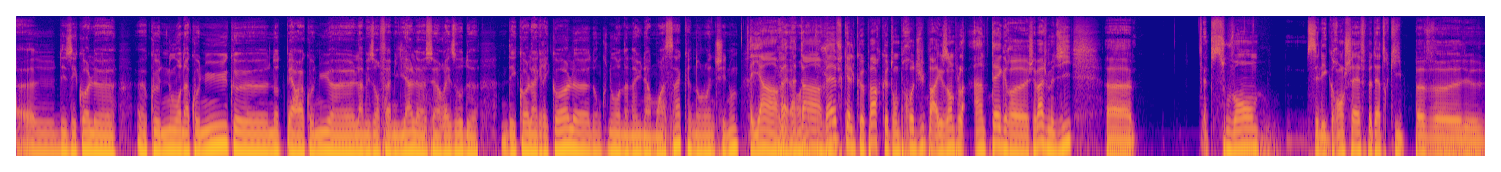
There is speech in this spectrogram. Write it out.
euh, des écoles euh, que nous on a connues, que notre père a connues. euh, la maison familiale, c'est un réseau de d'écoles agricoles. donc nous, on en a une à Moissac, non loin de chez nous. Et il y a un, rêve, on t'as a un toujours- rêve quelque part que ton produit, par exemple, intègre. Je sais pas, je me dis. Euh, souvent, c'est les grands chefs peut-être qui peuvent euh,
